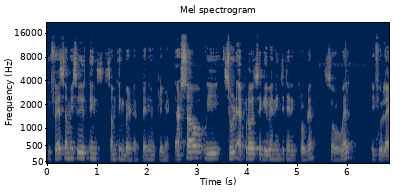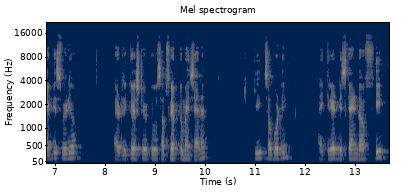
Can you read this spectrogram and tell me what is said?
you face some issue you think something better then you implement. That's how we should approach a given engineering problem. So well if you like this video i would request you to subscribe to my channel. Keep supporting. I create this kind of deep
